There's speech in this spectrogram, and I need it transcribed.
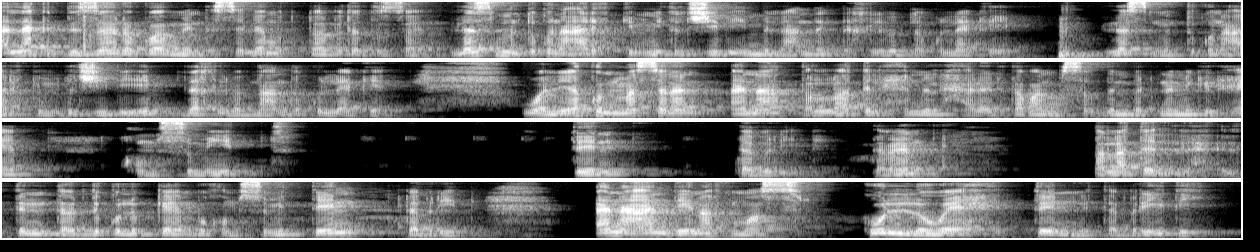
قال لك ال design requirements اللي هي متطلبات ال design. لازم أن تكون عارف كمية ال GPM اللي عندك داخل المبنى كلها كام؟ لازم أن تكون عارف كمية ال GPM داخل المبنى عندك كلها كام؟ وليكن مثلا أنا طلعت الحمل الحراري طبعا باستخدام برنامج ال HAP 500 طن تبريدي تمام؟ طلعت ال- الطن التبريدي كله بكام؟ ب 500 طن تبريدي أنا عندي هنا في مصر كل واحد طن تبريدي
